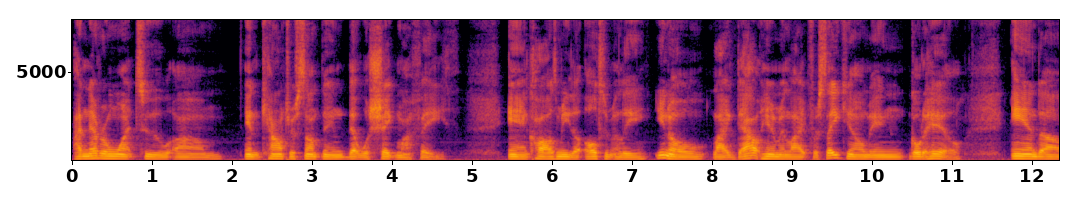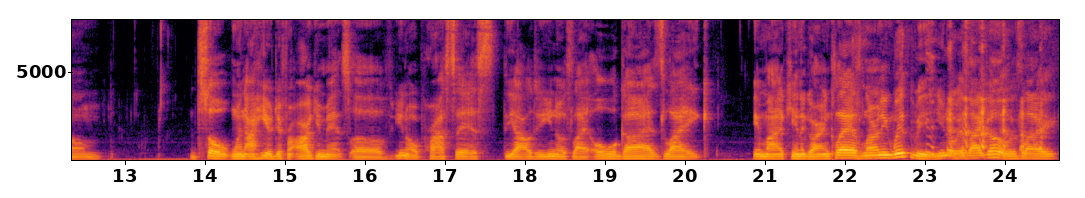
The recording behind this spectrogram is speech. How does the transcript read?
I never want to um, encounter something that will shake my faith and cause me to ultimately, you know, like doubt him and like forsake him and go to hell. And um, so when I hear different arguments of, you know, process theology, you know, it's like, oh, well, God's like in my kindergarten class learning with me, you know, as I go. It's like,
